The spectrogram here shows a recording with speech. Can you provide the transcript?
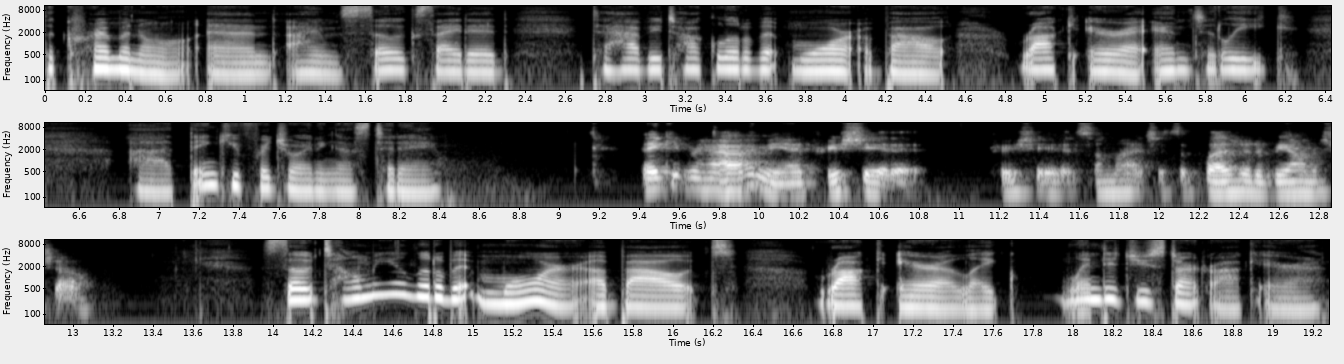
The Criminal. And I'm so excited to have you talk a little bit more about Rock Era. Angelique, uh, thank you for joining us today. Thank you for having me. I appreciate it. Appreciate it so much. It's a pleasure to be on the show. So tell me a little bit more about Rock Era. Like, when did you start Rock Era?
